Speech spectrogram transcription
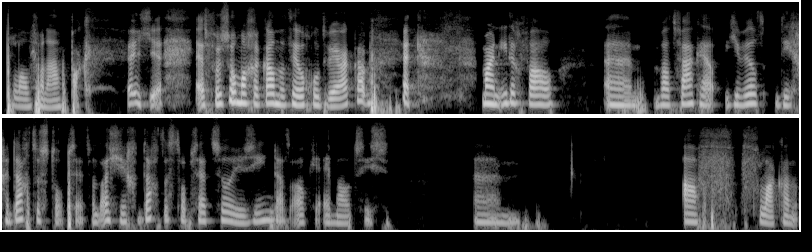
plan van aanpak. Weet je, ja, voor sommigen kan dat heel goed werken. maar in ieder geval, um, wat vaak je wilt die gedachten stopzetten. Want als je je gedachten stopzet, zul je zien dat ook je emoties um, afvlakken.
